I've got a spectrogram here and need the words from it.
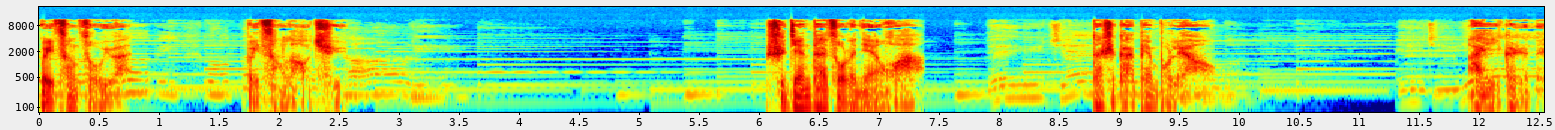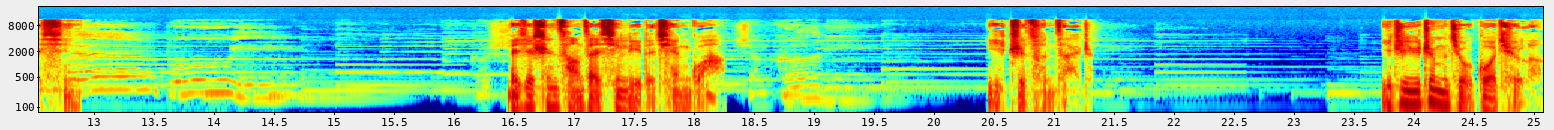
未曾走远。未曾老去，时间带走了年华，但是改变不了爱一个人的心。那些深藏在心里的牵挂，一直存在着，以至于这么久过去了，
